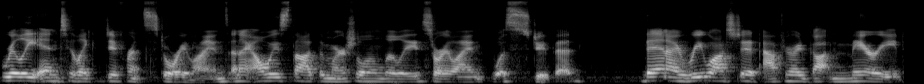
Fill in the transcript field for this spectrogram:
really into like different storylines. And I always thought the Marshall and Lily storyline was stupid. Then I rewatched it after I'd gotten married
